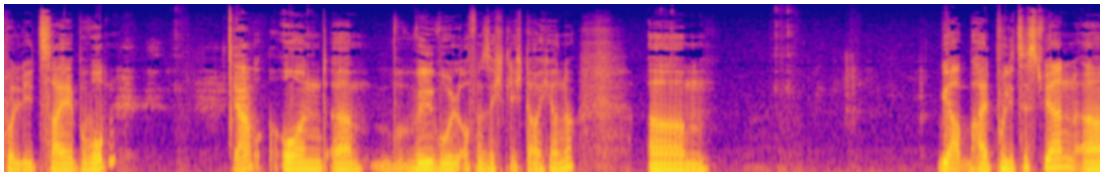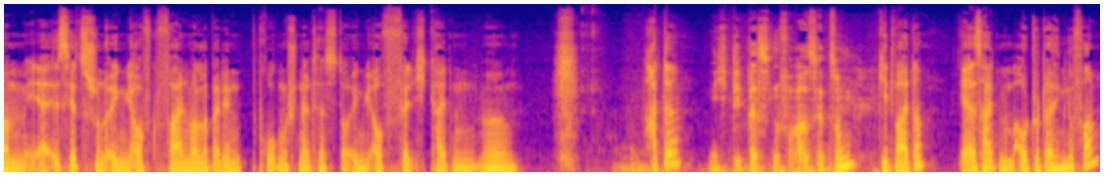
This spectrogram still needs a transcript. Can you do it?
Polizei beworben Ja, und ähm, will wohl offensichtlich da hier, ne? Ähm, ja, halt Polizist werden. Ähm, er ist jetzt schon irgendwie aufgefallen, weil er bei den Drogenschnelltests da irgendwie Auffälligkeiten äh, hatte. nicht die besten Voraussetzungen. Geht weiter. Er ist halt mit dem Auto dahin gefahren.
